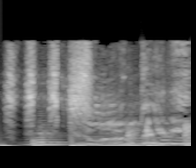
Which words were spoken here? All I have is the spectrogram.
Slug, baby.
